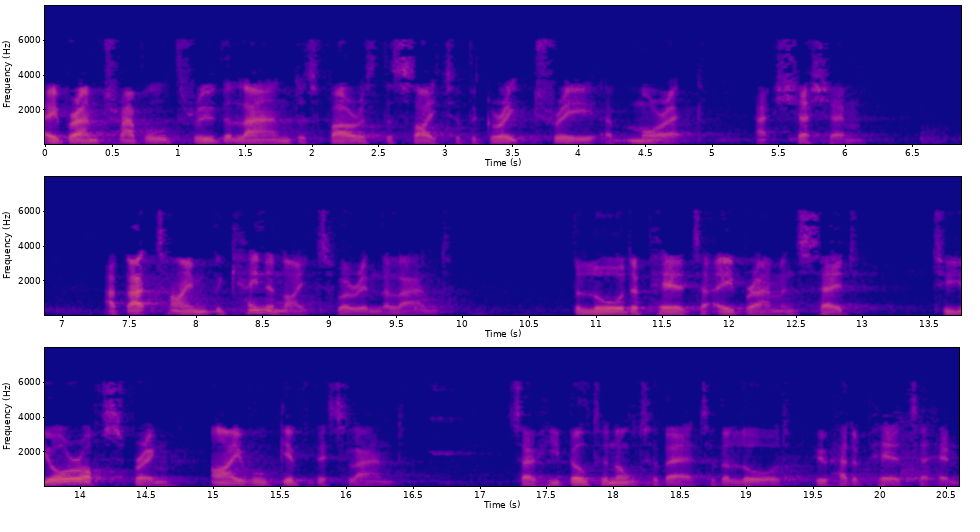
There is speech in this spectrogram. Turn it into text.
Abram travelled through the land as far as the site of the great tree at Moreh at Shechem. At that time, the Canaanites were in the land. The Lord appeared to Abram and said, To your offspring I will give this land. So he built an altar there to the Lord who had appeared to him.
